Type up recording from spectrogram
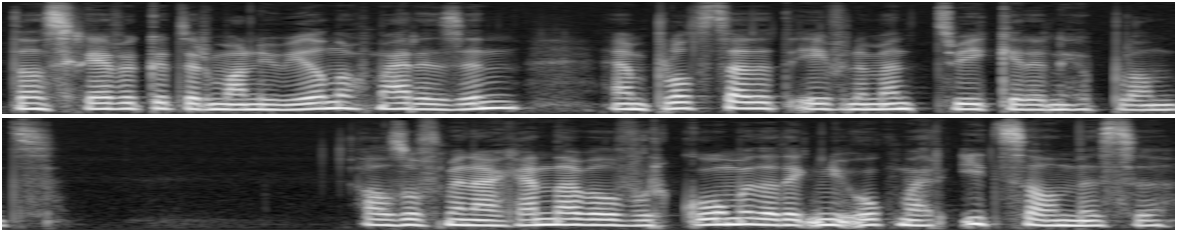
Dan schrijf ik het er manueel nog maar eens in en plots staat het evenement twee keer ingepland. Alsof mijn agenda wil voorkomen dat ik nu ook maar iets zal missen.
